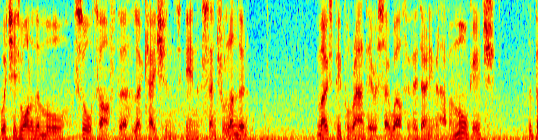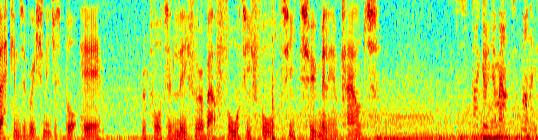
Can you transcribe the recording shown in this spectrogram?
which is one of the more sought after locations in central London. Most people around here are so wealthy they don't even have a mortgage. The Beckhams have recently just bought here, reportedly for about 40, 42 million pounds. It's a staggering amount of money.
